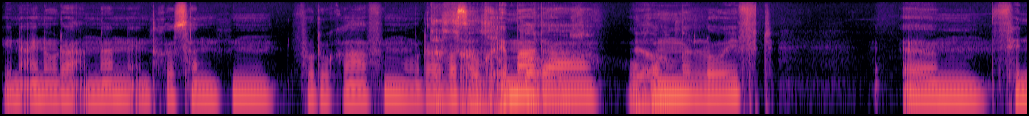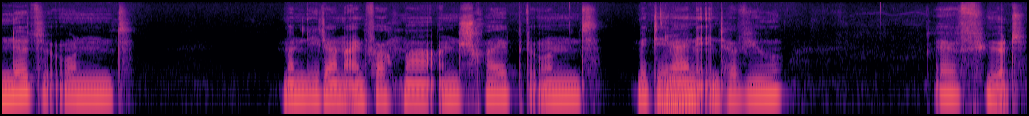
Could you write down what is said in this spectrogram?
den einen oder anderen interessanten Fotografen oder Das was auch immer da aus. Ja. rumläuft, ähm, findet und man die dann einfach mal anschreibt und mit denen Ja. ein Interview äh, führt.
